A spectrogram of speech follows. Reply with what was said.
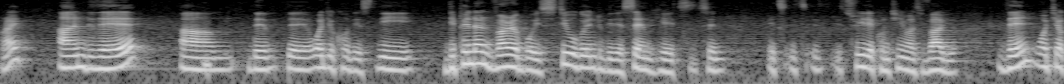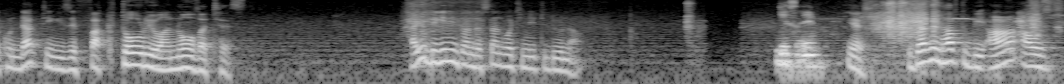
right? And the, um, the, the what do you call this? The dependent variable is still going to be the same here. It's, it's, it's, it's- it's really a continuous value. Then what you're conducting is a factorial ANOVA test. Are you beginning to understand what you need to do now? Yes, I am. Yes, it doesn't have to be R. I was,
